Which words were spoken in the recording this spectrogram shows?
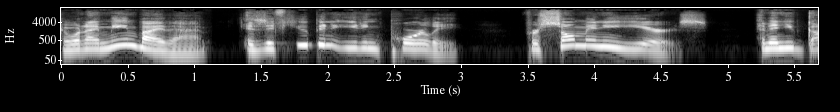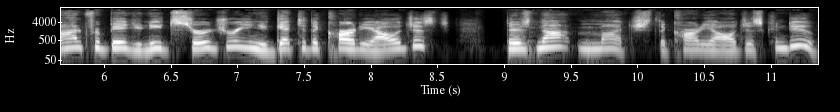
And what I mean by that is if you've been eating poorly for so many years and then you god forbid you need surgery and you get to the cardiologist there's not much the cardiologist can do.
